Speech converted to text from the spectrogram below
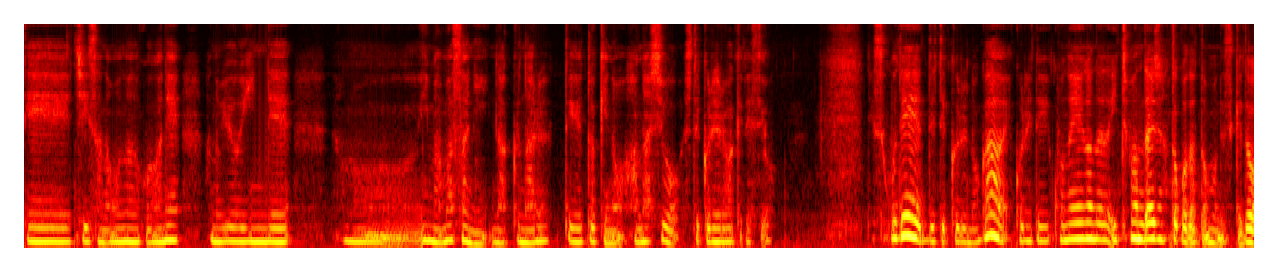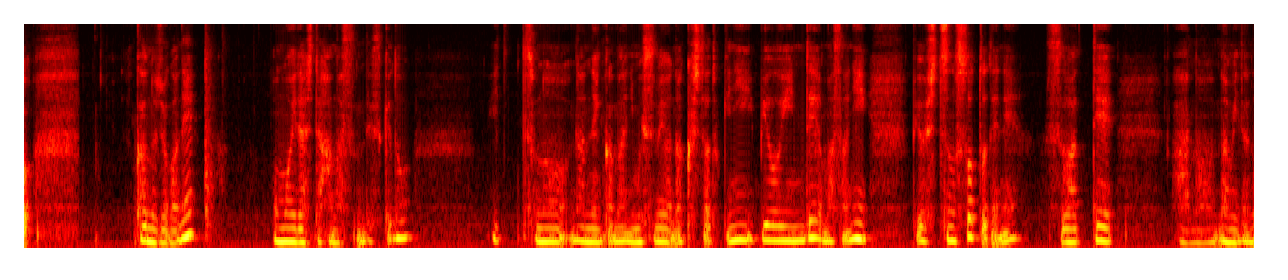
で小さな女の子がねあの病院で、あのー、今まさに亡くなるっていう時の話をしてくれるわけですよ。でそこで出てくるのがこれでこの映画の一番大事なとこだと思うんですけど彼女がね思い出して話すんですけどその何年か前に娘を亡くした時に病院でまさに病室の外でね座ってあの涙流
